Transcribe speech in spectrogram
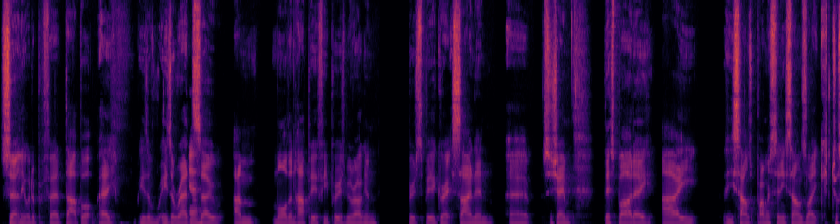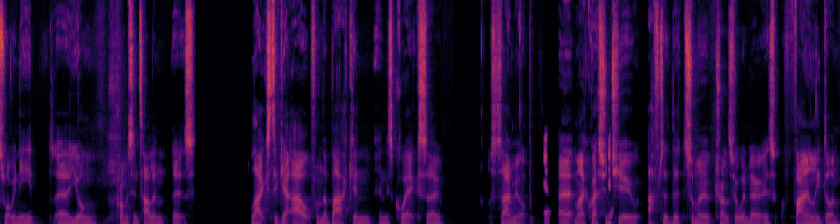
certainly would have preferred that. But hey, he's a he's a red, yeah. so I'm more than happy if he proves me wrong and proves to be a great signing. Uh, it's a shame. This Bardet, I he sounds promising. He sounds like just what we need. A young, promising talent that likes to get out from the back and, and is quick. So sign me up. Yeah. Uh, my question yeah. to you after the summer transfer window is finally done,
